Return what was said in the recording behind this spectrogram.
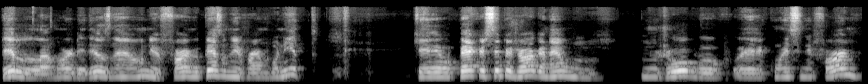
pelo amor de Deus, né, uniforme, pensa no uniforme bonito, que o Packers sempre joga, né, um, um jogo é, com esse uniforme,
